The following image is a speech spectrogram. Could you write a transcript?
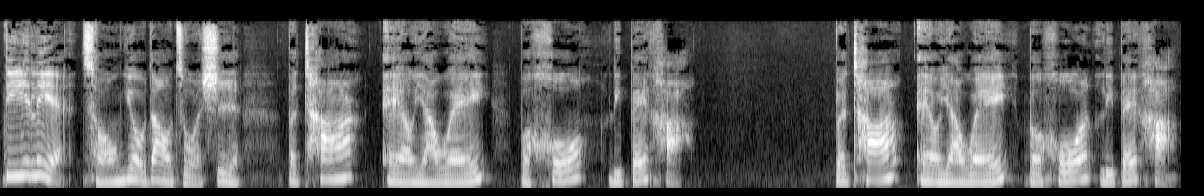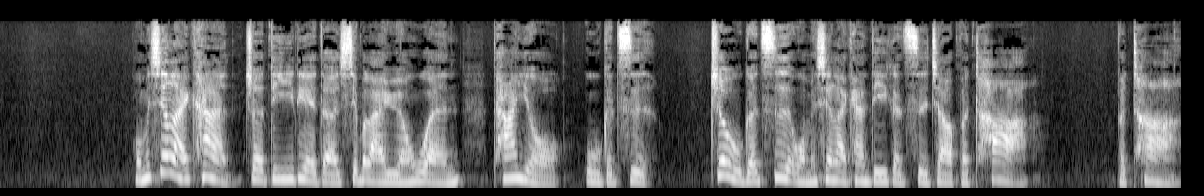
第一列从右到左是 Batar el Yahweh behor libeha，Batar el Yahweh behor libeha。我们先来看这第一列的希伯来原文，它有五个字。这五个字，我们先来看第一个字，叫 “bata”，“bata”。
